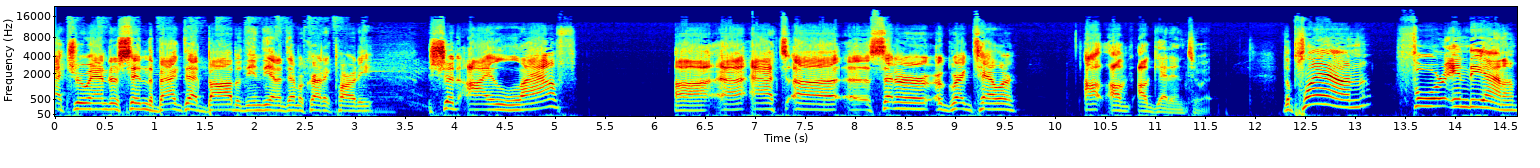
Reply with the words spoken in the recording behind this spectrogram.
at Drew Anderson, the Baghdad Bob of the Indiana Democratic Party? Should I laugh uh, uh at uh, uh, Senator Greg Taylor? I'll, I'll, I'll get into it. The plan for Indiana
